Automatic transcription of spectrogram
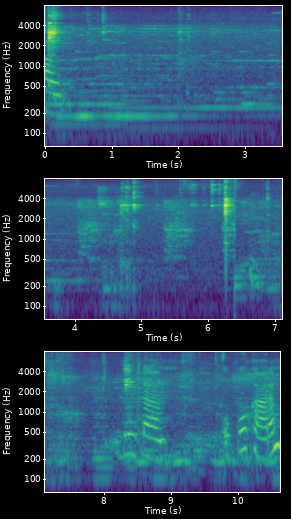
ఆయిల్. దీంట్లో ఉప్పు కారం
